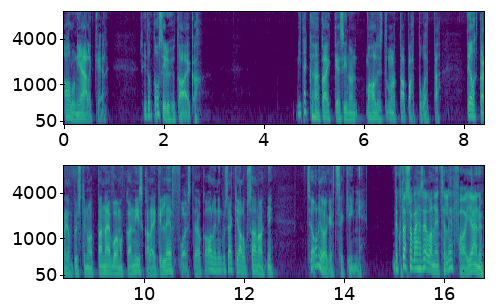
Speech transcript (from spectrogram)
alun jälkeen. Siitä on tosi lyhyt aika. Mitäköhän kaikkea siinä on mahdollisesti voinut tapahtua, että telkkari on pystynyt ottaa näin voimakkaan niskaleinkin leffoista, joka oli, niin kuin säkin aluksi sanoit, niin se oli oikeasti se kingi. Mutta kun tässä on vähän sellainen, että se leffa on jäänyt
